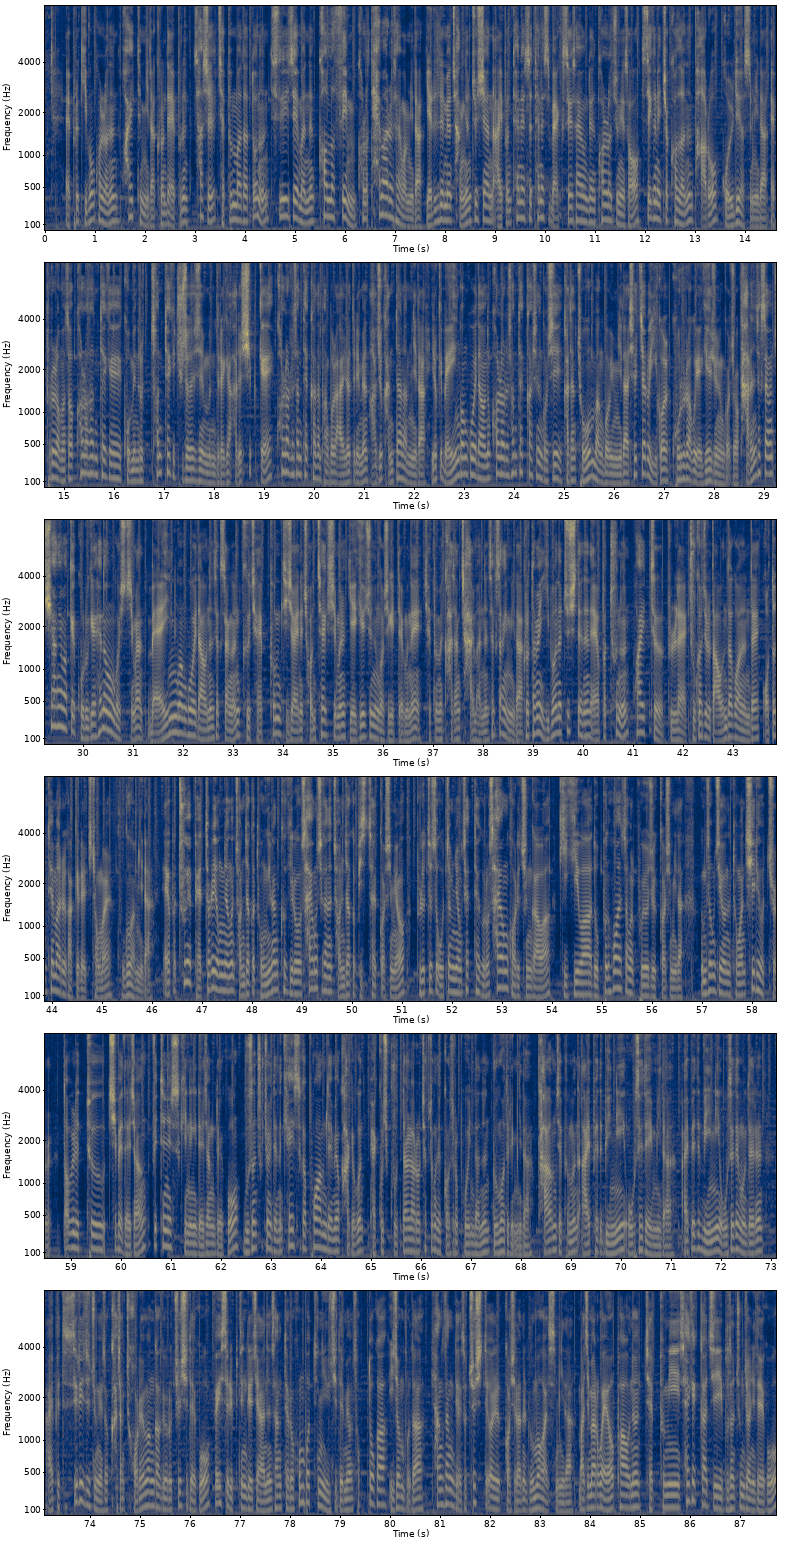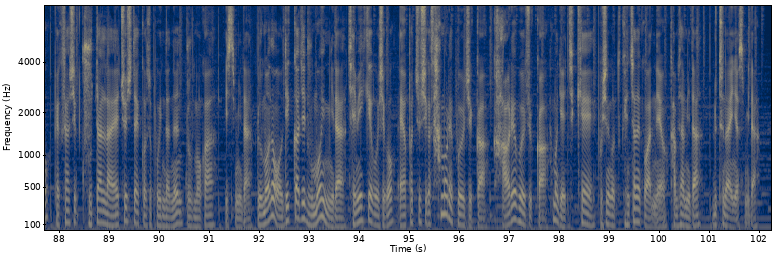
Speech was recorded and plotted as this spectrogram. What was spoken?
애플의 기본 컬러는 화이트입니다. 그런데 애플은 사실 제품마다 또는 시리즈에 맞는 컬러 팀, 컬러 테마를 사용합니다. 예를 들면 작년 출시한 아이폰 10s, 10s max에 사용된 컬러 중에서 시그니처 컬러는 바로 골드였습니다. 애플을 넘어서 컬러 선택의 고민으로 선택이 주저되시는 분들에게 아주 쉽게 컬러를 선택하는 방법을 알려드리면 아주 간단합니다. 이렇게 메인 광고에 나오는 컬러를 선택하시는 것이 가장 좋은 방법입니다. 실제로 이걸 고르라고 얘기해 주는 거죠. 다른 색상은 취향에 맞게 고르게 해놓은 것이지만 메인 광고에 나오는 색상은 그 제품 디자인의 전체 핵심을 얘기해주는 것이기 때문에 제품에 가장 잘 맞는 색상입니다. 그렇다면 이번에 출시되는 에어팟 2는 화이트, 블랙 두 가지로 나온다고 하는데 어떤 테마를 갖게 될지 정말 궁금합니다. 에어팟 2의 배터리 용량은 전작과 동일한 크기로 사용 시간은 전작과 비슷할 것이며 블루투스 5.0 채택으로 사용 거리 증가와 기기와 높은 호환성을 보여줄 것입니다. 음성 지원을 통한 시리 호출, W2 칩의 내장, 피트니스 기능이 내장되고 무선 충전이 되는 케이스가 포함되며 가격은 199달러로 책정될 것으로 보인다는 루머들입니다. 다음 제품은 아이패드 미니 5세대입니다. 아이패드 미니 5세대 모델은 아이패드 시리즈 중에서 가장 저렴한 가격으로 출시되고 페이스 리프팅되지 않은 상태로 홈 버튼이 유지되며 속도가 이전보다 향상돼서 출시될 것이라는 루머가 있습니다. 마지막으로 에어파워는 제품이 3개까지 무선 충전이 되고 149 달러에 출시될 것으로 보인다는 루머가 있습니다. 루머는 어디까지 루머입니다. 재미있게 보시고 에어팟 출시가 3월에 보여질까, 가을에 보여줄까 한번 예측해 보시는 것도 괜찮을 것 같네요. 감사합니다. 루트나인이었습니다.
